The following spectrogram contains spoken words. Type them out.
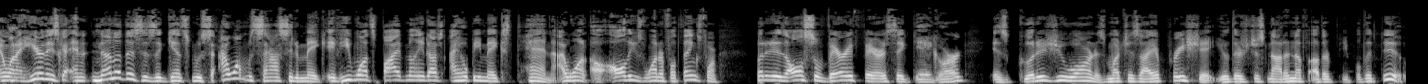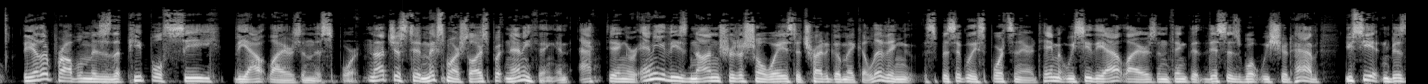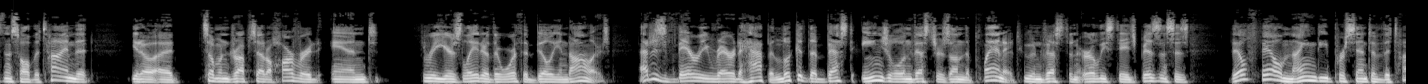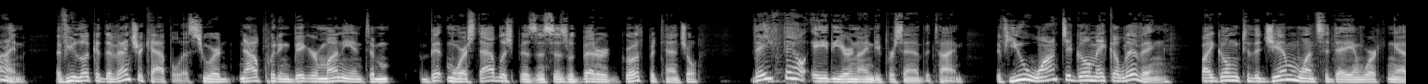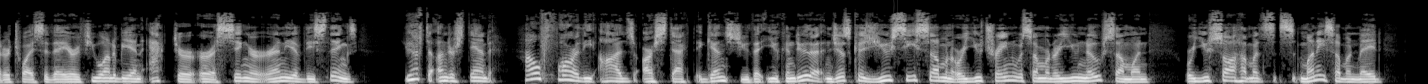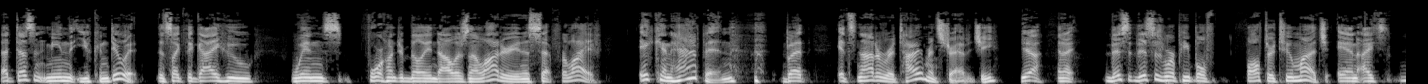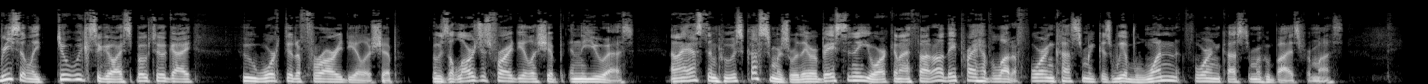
And when I hear these guys, and none of this is against Musa, I want Mousasi to make, if he wants $5 million, I hope he makes 10. I want all these wonderful things for him. But it is also very fair to say, Gegard, as good as you are and as much as I appreciate you, there's just not enough other people that do. The other problem is that people see the outliers in this sport, not just in mixed martial arts, but in anything, in acting or any of these non-traditional ways to try to go make a living, specifically sports and entertainment. We see the outliers and think that this is what we should have. You see it in business all the time that, you know, uh, someone drops out of Harvard and three years later they're worth a billion dollars. That is very rare to happen. Look at the best angel investors on the planet who invest in early stage businesses. They'll fail 90% of the time. If you look at the venture capitalists who are now putting bigger money into a bit more established businesses with better growth potential, they fail 80 or 90% of the time. If you want to go make a living by going to the gym once a day and working out or twice a day, or if you want to be an actor or a singer or any of these things, you have to understand how far the odds are stacked against you that you can do that. And just because you see someone or you train with someone or you know someone or you saw how much money someone made, that doesn't mean that you can do it. It's like the guy who wins $400 million in a lottery and is set for life. It can happen, but it's not a retirement strategy. Yeah. And I, this, this is where people falter too much. And I recently, two weeks ago, I spoke to a guy who worked at a Ferrari dealership. It was the largest Ferrari dealership in the U.S. And I asked him who his customers were. They were based in New York, and I thought, oh, they probably have a lot of foreign customers because we have one foreign customer who buys from us.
